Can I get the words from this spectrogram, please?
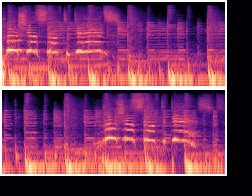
Push yourself to dance. Push yourself to dance.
